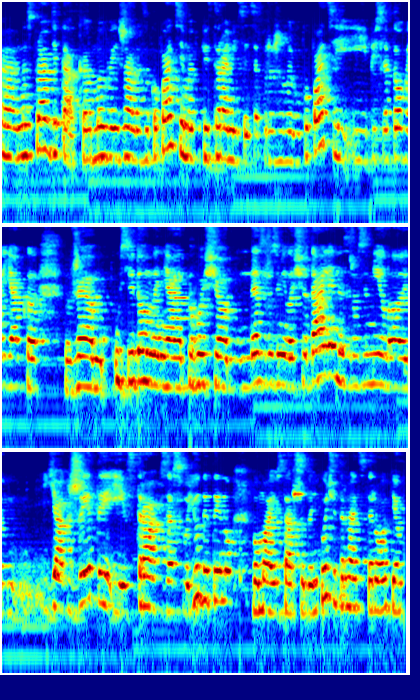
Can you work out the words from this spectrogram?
Е, Насправді так, ми виїжджали з окупації. Ми півтора місяця прожили в окупації, і після того, як вже усвідомлення того, що не зрозуміло, що далі, не зрозуміло, як жити, і страх за свою дитину, бо маю старшу доньку 14 років,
